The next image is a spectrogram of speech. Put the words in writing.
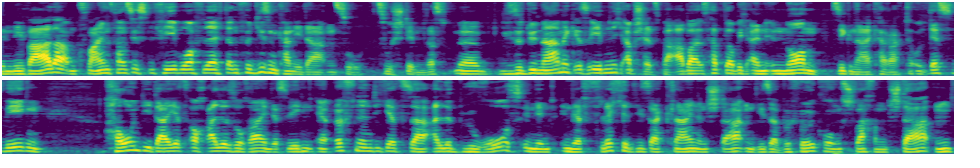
in Nevada am 22. Februar vielleicht dann für diesen Kandidaten zu, zu stimmen. Das, äh, diese Dynamik ist eben nicht abschätzbar, aber es hat, glaube ich, einen enormen Signalcharakter. Und deswegen hauen die da jetzt auch alle so rein. Deswegen eröffnen die jetzt da alle Büros in, den, in der Fläche dieser kleinen Staaten, dieser bevölkerungsschwachen Staaten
